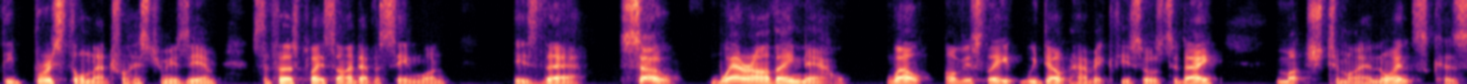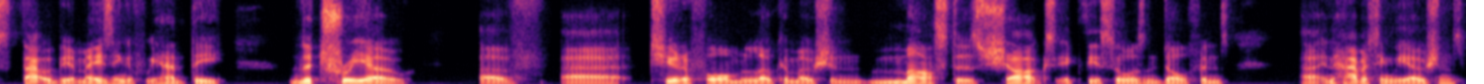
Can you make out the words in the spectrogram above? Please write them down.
the Bristol Natural History Museum. It's the first place I'd ever seen one, is there. So, where are they now? Well, obviously, we don't have ichthyosaurs today, much to my annoyance, because that would be amazing if we had the the trio of uh, thunniform locomotion masters, sharks, ichthyosaurs, and dolphins uh, inhabiting the oceans,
